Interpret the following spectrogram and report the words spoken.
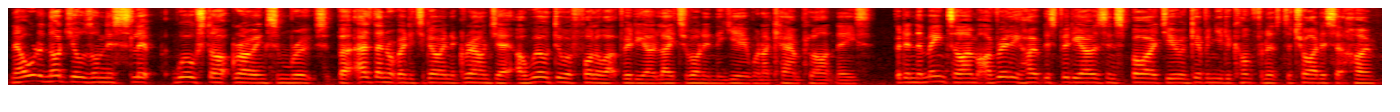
Now all the nodules on this slip will start growing some roots, but as they're not ready to go in the ground yet, I will do a follow-up video later on in the year when I can plant these. But in the meantime, I really hope this video has inspired you and given you the confidence to try this at home.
